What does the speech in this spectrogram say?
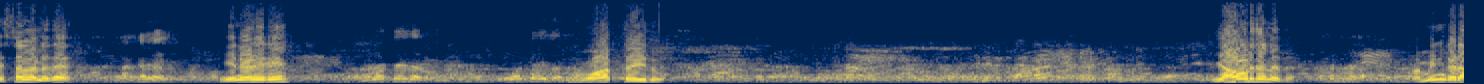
ಎಷ್ಟಲ್ಲ ಅಣ್ಣ ಅದೇ ಏನು ಹೇಳಿರಿ? ಮೂವತ್ತೈದು. ಯಾವ್ರದೇನದು ಅಮೀನ್ಗಡ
